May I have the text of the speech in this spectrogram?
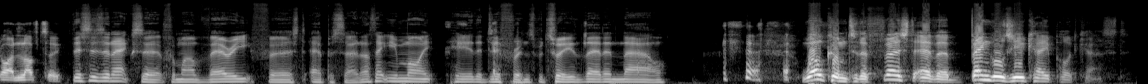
I'd love to. This is an excerpt from our very first episode. I think you might hear the difference between then and now. Welcome to the first ever Bengals UK podcast.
